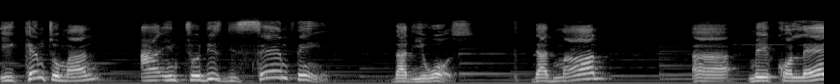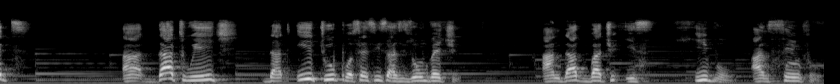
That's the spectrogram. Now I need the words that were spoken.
he came to man and introduced the same thing that he was. That man uh, may collect uh, that which that he too possesses as his own virtue. And that virtue is evil and sinful.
